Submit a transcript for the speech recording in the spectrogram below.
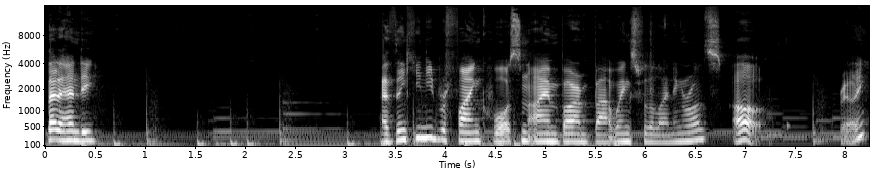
That handy. I think you need refined quartz and iron bar and bat wings for the lightning rods. Oh, really?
